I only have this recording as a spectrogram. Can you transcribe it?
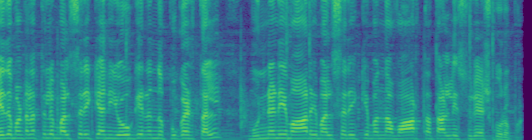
ഏത് മണ്ഡലത്തിലും മത്സരിക്കാൻ യോഗ്യനെന്ന് പുകഴ്ത്തൽ മുന്നണി മാറി മത്സരിക്കുമെന്ന വാർത്ത തള്ളി സുരേഷ് കുറുപ്പ്.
